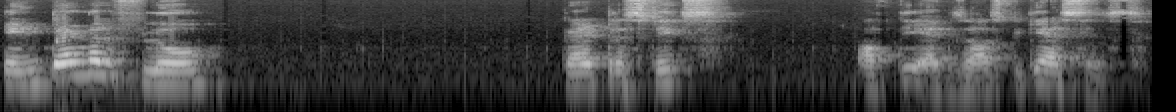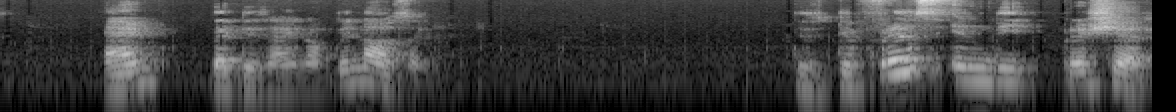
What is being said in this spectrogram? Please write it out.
internal flow characteristics of the exhaust gases and the design of the nozzle. This difference in the pressure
